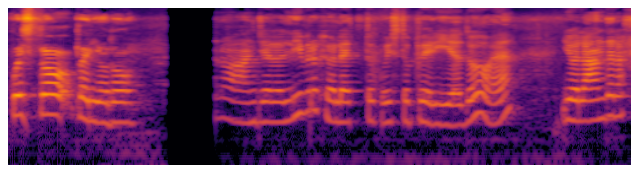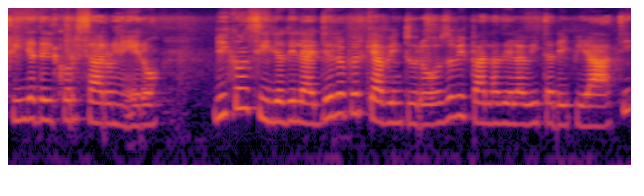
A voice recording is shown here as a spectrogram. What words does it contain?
questo periodo. Sono Angela, il libro che ho letto questo periodo è Yolanda, la figlia del corsaro nero. Vi consiglio di leggerlo perché è avventuroso, vi parla della vita dei pirati,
